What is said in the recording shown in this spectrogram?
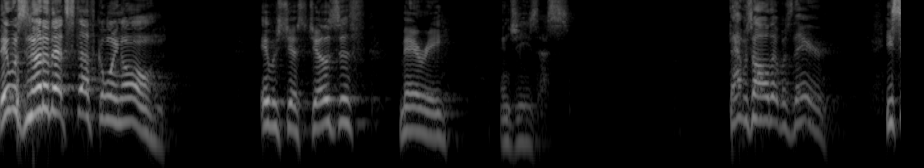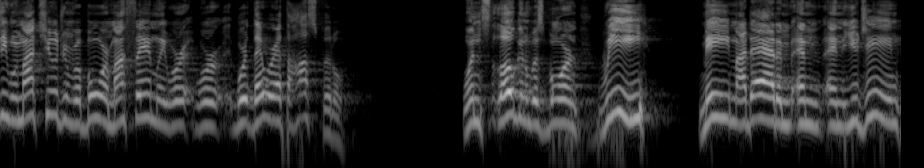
There was none of that stuff going on. It was just Joseph, Mary, and Jesus. That was all that was there. You see, when my children were born, my family were, were, were they were at the hospital. When Logan was born, we, me, my dad, and, and, and Eugene,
